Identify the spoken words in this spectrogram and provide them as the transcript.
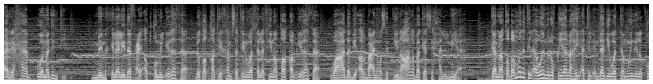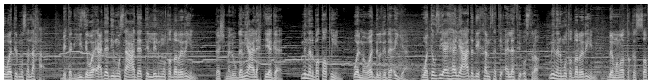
الرحاب ومدينتي. من خلال دفع أطقم الإغاثة بطاقة 35 طاقم إغاثة وعدد 64 عربة كاسحة للمياه. كما تضمنت الأوامر قيام هيئة الإمداد والتموين للقوات المسلحة بتجهيز وإعداد مساعدات للمتضررين. تشمل جميع الاحتياجات من البطاطين والمواد الغذائية وتوزيعها لعدد خمسة ألاف أسرة من المتضررين بمناطق الصف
